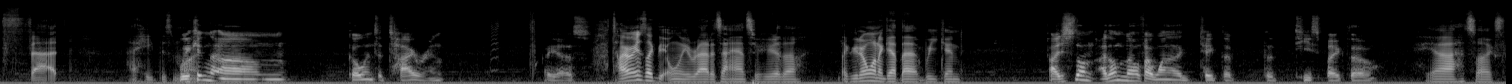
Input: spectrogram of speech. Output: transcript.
fat. I hate this mod. We can um go into Tyrunt, I guess. Tyrunt's like the only rat to answer here though. Like we don't want to get that weekend. I just don't. I don't know if I want to take the the T spike though. Yeah, it sucks.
